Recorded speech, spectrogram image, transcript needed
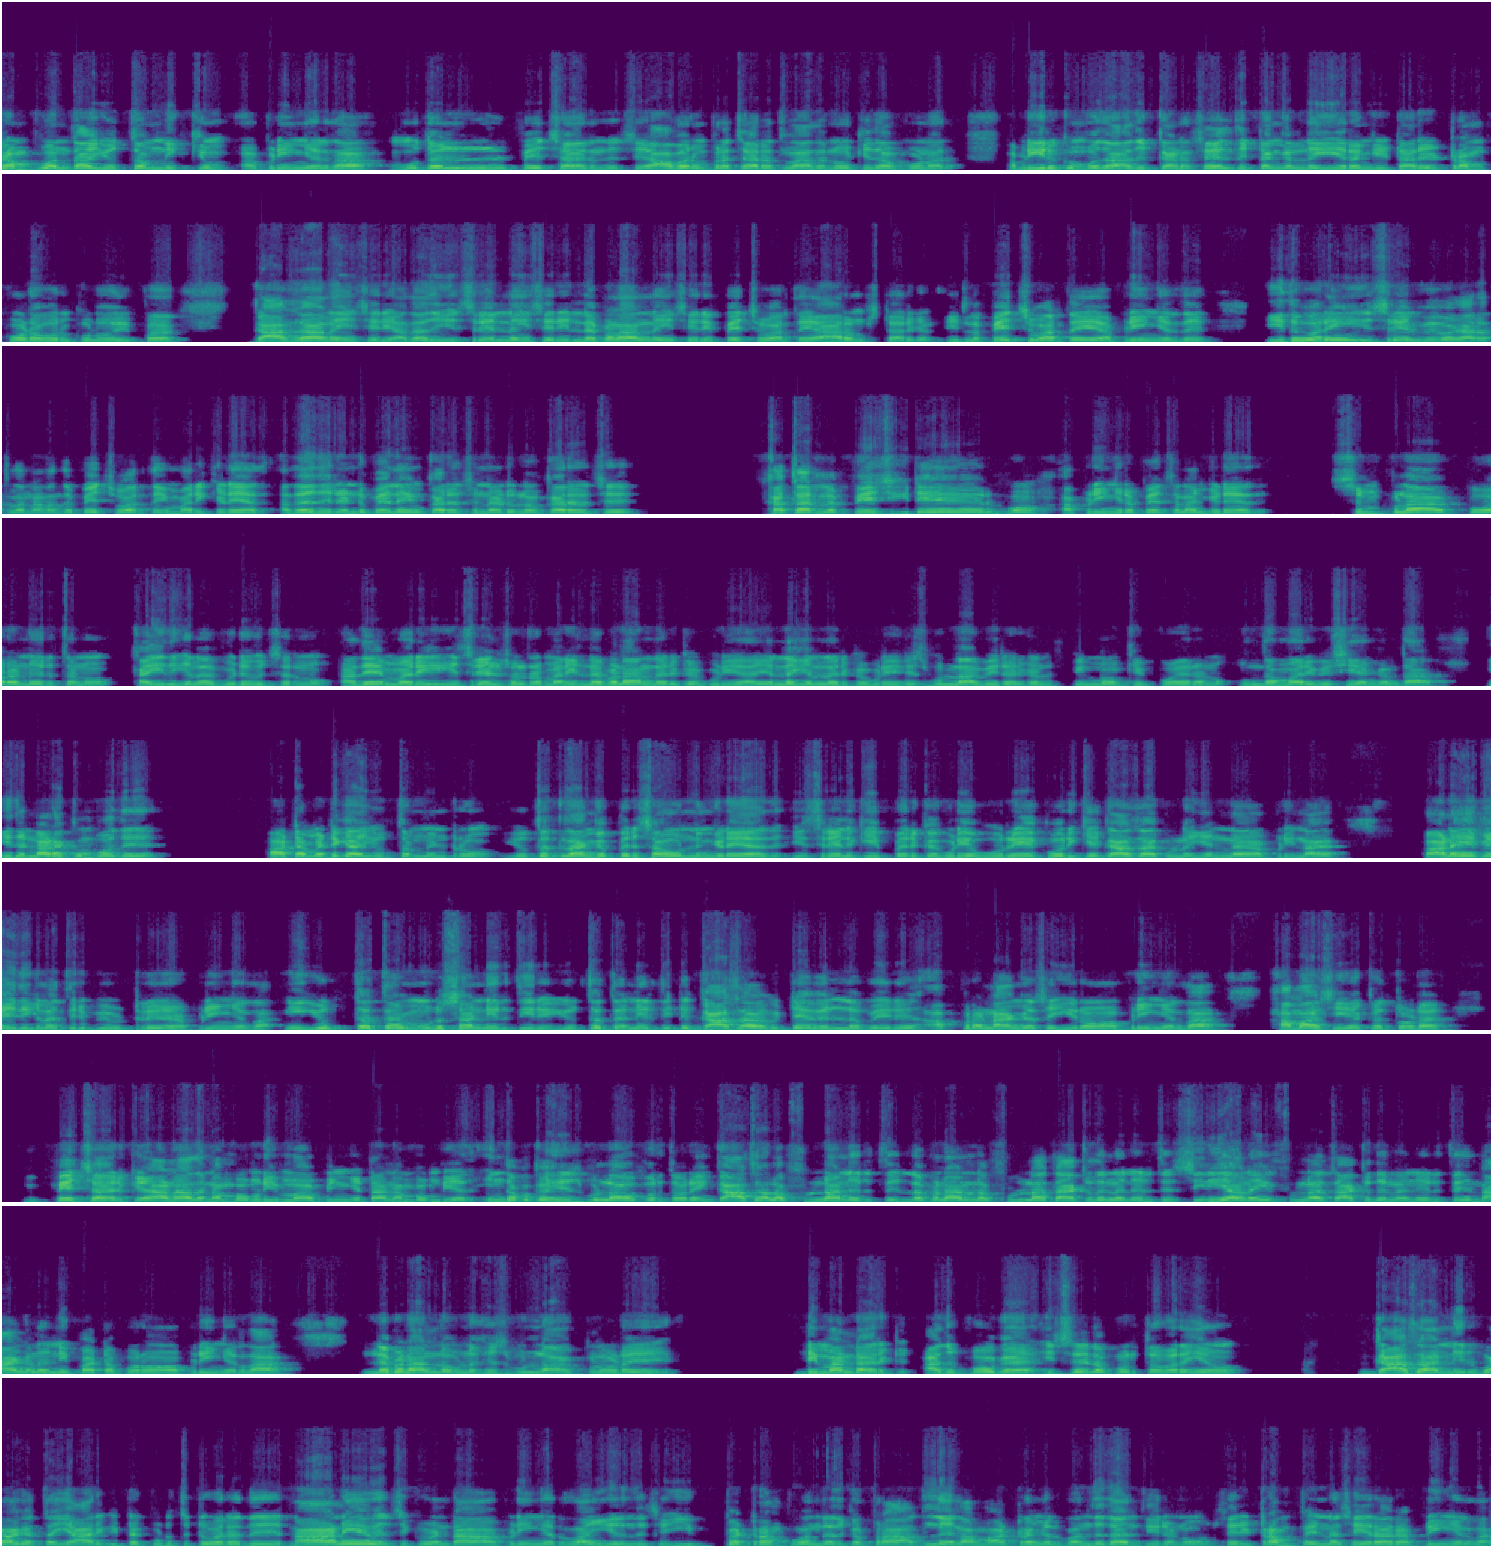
Trump வந்தால் யுத்தம் நிற்கும் அப்படிங்கிறதான் முதல் பேச்சாக இருந்துச்சு. அவரும் பிரச்சாரத்தில் அதை நோக்கி தான் போனார். அப்படி இருக்கும்போது அதுக்கான செயல் திட்டங்களில் இறங்கிட்டார். ட்ரம்ப்போட ஒரு குழு இப்போ காசாலையும் சரி அதாவது இஸ்ரேல்லையும் சரி லெபனான்லையும் சரி பேச்சுவார்த்தையை ஆரம்பிச்சிட்டார்கள். இதில் பேச்சுவார்த்தை அப்படிங்கிறது இதுவரை இஸ்ரேல் விவகாரத்தில் நடந்த பேச்சுவார்த்தை மாதிரி கிடையாது. அதாவது ரெண்டு பேரையும் உட்கார வச்சு நடுவில் உட்கார வச்சு கத்தாரில் பேசிக்கிட்டே இருப்போம் அப்படிங்கிற பேச்செல்லாம் கிடையாது. சிம்பிளா போரை நிறுத்தணும் கைதிகளை விடுவிச்சிடணும். அதே மாதிரி இஸ்ரேல் சொல்ற மாதிரி லெபனான்ல இருக்கக்கூடிய எல்லைகள்ல இருக்கக்கூடிய ஹிஸ்புல்லா வீரர்கள் பின்னோக்கி போயிடணும். இந்த மாதிரி விஷயங்கள் தான். இது நடக்கும்போது ஆட்டோமேட்டிக்கா யுத்தம் நின்றும். யுத்தத்துல அங்க பெருசா ஒன்றும் கிடையாது. இஸ்ரேலுக்கு இப்ப இருக்கக்கூடிய ஒரே கோரிக்கை காசாக்குள்ள என்ன அப்படின்னா பணைய கைதிகளை திருப்பி விட்டுரு அப்படிங்கிறதான் நீ யுத்தத்தை முழுசா நிறுத்திடு யுத்தத்தை நிறுத்திட்டு காசா விட்டே வெளில போயிரு. அப்புறம் நாங்க செய்யறோம் அப்படிங்கிறதான் ஹமாஸ் இயக்கத்தோட பேச்சா இருக்கு. ஆனா அதை நம்ப முடியுமா அப்படின்னு கேட்டா நம்ப முடியாது. இந்த பக்கம் ஹிஸ்புல்லாவை பொறுத்தவரை காசால ஃபுல்லா நிறுத்து லெபனான்ல ஃபுல்லா தாக்குதலை நிறுத்து சிரியாலையும் ஃபுல்லா தாக்குதலை நிறுத்து நாங்களும் நிப்பாட்ட போறோம் அப்படிங்கிறதா லெபனான்ல உள்ள ஹிஸ்புல்லாக்களோட டிமாண்டா இருக்கு. அது போக இஸ்ரேலை பொறுத்த வரையும் காசா நிர்வாகத்தை யாருக்கிட்ட கொடுத்துட்டு வர்றது? நானே வச்சுக்க வேண்டாம் அப்படிங்கிறதுலாம் இருந்துச்சு. இப்போ ட்ரம்ப் வந்ததுக்கப்புறம் அதுல எல்லாம் மாற்றங்கள் வந்துதான் தீரணும். சரி ட்ரம்ப் என்ன செய்கிறாரு அப்படிங்கிறதா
